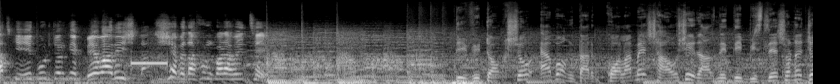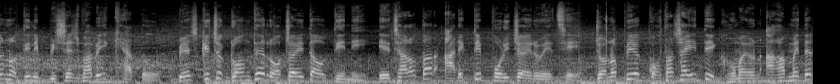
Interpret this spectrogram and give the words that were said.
আজকে এই পর্যন্ত বেওয়ারিশ হিসেবে দাফন করা হয়েছে। টিভি টক শো এবং তার কলামে সাহসী রাজনীতি বিশ্লেষণের জন্য তিনি বিশেষভাবেই খ্যাত। বেশ কিছু গ্রন্থের রচয়িতাও তিনি। এছাড়াও তার আরেকটি পরিচয় রয়েছে। জনপ্রিয় কথাসাহিত্যিক হুমায়ুন আহমেদের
